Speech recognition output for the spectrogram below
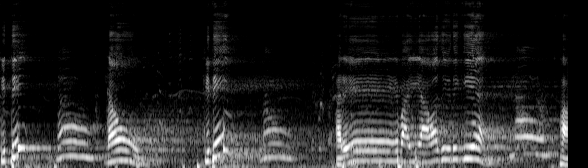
किती? नऊ. किती? अरे बाई आवाज येऊ दे की. हा.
